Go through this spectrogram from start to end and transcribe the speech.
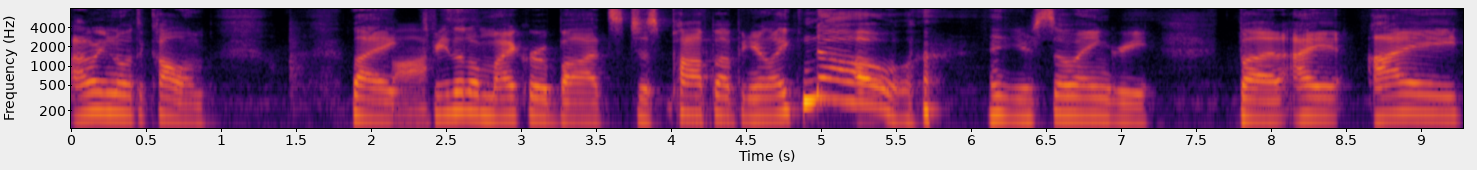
I don't even know what to call them. Like Bots. three little micro bots just pop up and you're like, "No!" and you're so angry. But I I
